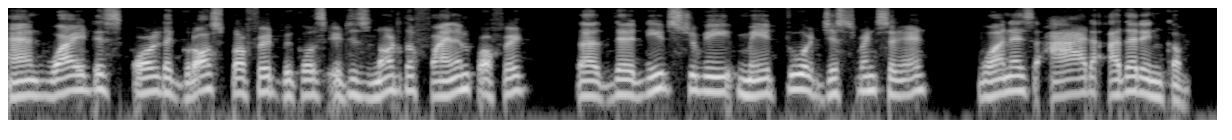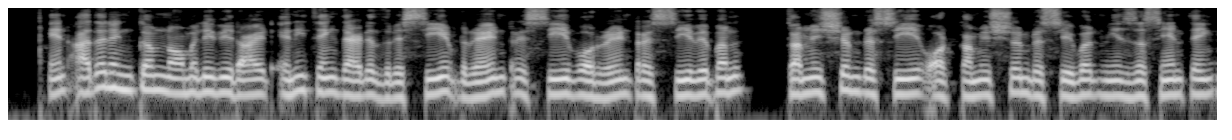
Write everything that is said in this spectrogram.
And why it is called a gross profit? Because it is not the final profit. Uh, there needs to be made two adjustments in it. One is add other income. In other income, normally we write anything that is received, rent received or rent receivable, commission received or commission receivable means the same thing,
